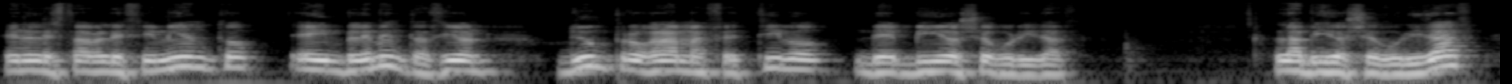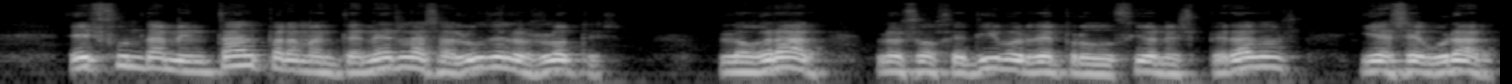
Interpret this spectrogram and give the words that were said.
en el establecimiento e implementación de un programa efectivo de bioseguridad. La bioseguridad es fundamental para mantener la salud de los lotes, lograr los objetivos de producción esperados y asegurar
